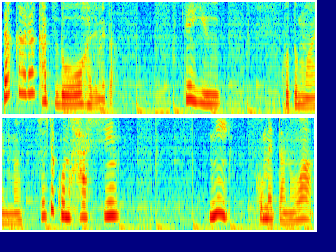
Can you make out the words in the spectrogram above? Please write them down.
だから活動を始めた。っていうこともあります。そしてこの発信に込めたのは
